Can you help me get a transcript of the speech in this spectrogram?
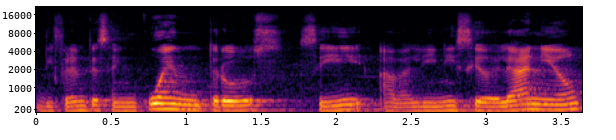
diferentes encuentros, ¿sí? al inicio del año,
